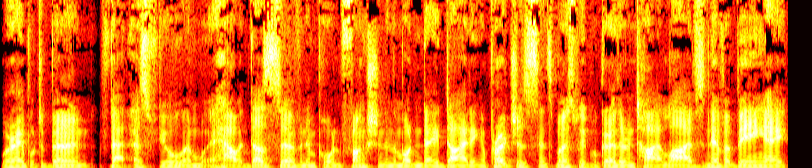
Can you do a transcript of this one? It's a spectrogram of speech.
we're able to burn fat as fuel and how it does serve an important function in the modern day dieting approaches, since most people go their entire lives never being a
